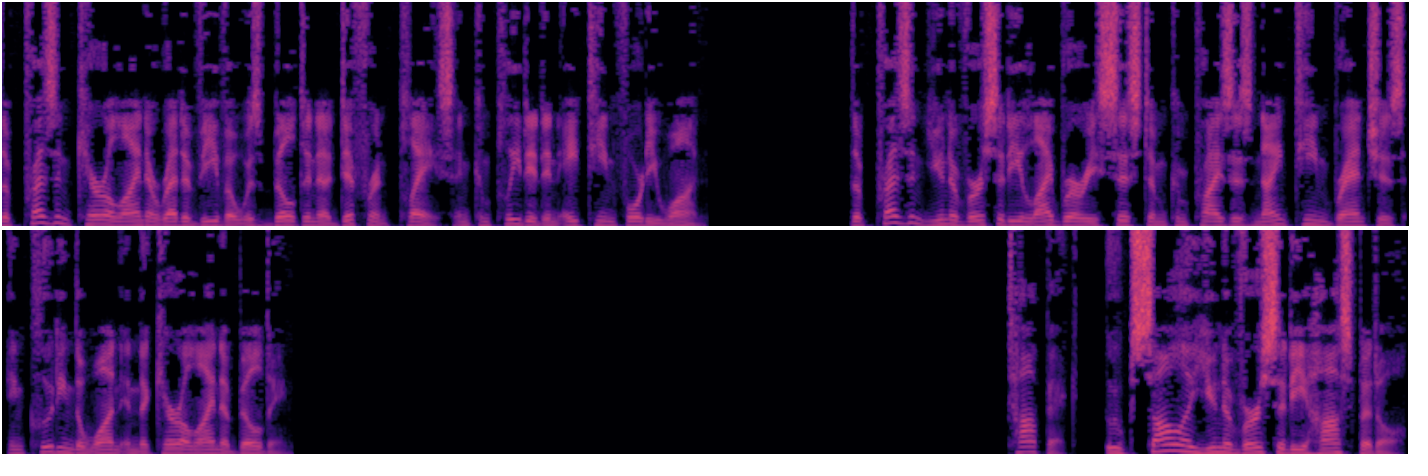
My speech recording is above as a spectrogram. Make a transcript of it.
The present Carolina Rediviva was built in a different place and completed in 1841. The present university library system comprises 19 branches, including the one in the Carolina Building. Uppsala University Hospital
